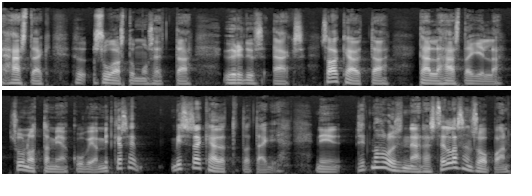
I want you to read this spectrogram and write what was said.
hashtag-suostumus, että yritys X saa käyttää tällä hashtagillä sun ottamia kuvia, mitkä se missä sä käytät tota tagia, niin sit mä haluaisin nähdä sellaisen sopan,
